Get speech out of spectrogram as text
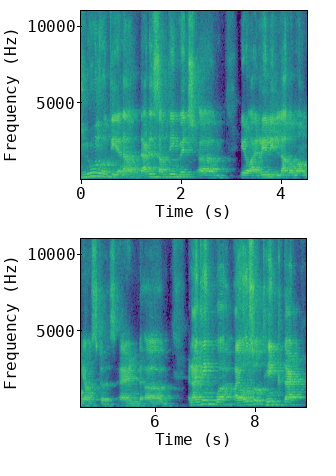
junoon hoti hai na that is something which um, you know i really love among youngsters and um, and i think well, i also think that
